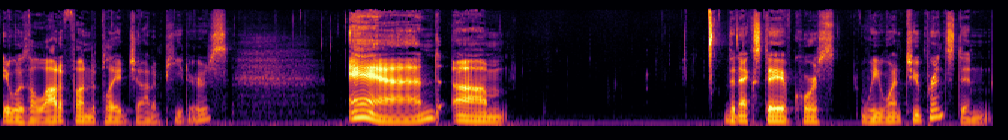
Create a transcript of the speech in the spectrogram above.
it was a lot of fun to play John and Peter's, and um, the next day, of course, we went to Princeton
